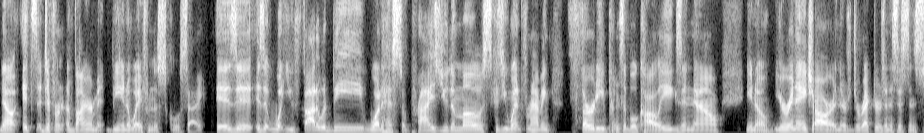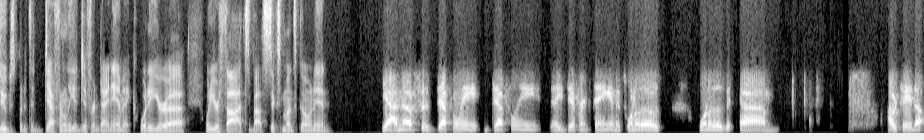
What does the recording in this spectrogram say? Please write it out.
now it's a different environment being away from the school site. Is it is it what you thought it would be? What has surprised you the most? Because you went from having 30 principal colleagues and now you know you're in HR and there's directors and assistant supes, but it's a definitely a different dynamic. What are your uh, what are your thoughts about six months going in? Yeah, no, so definitely, definitely a different thing, and it's one of those, one of those. Um, I would say that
